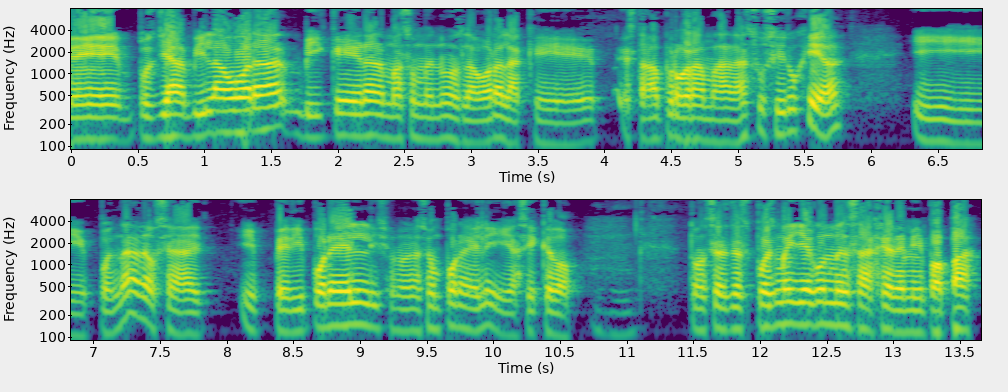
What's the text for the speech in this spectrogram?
eh, pues ya vi la hora, vi que era más o menos la hora a la que estaba programada su cirugía y pues nada, o sea, y pedí por él, hice una oración por él y así quedó. Entonces después me llega un mensaje de mi papá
